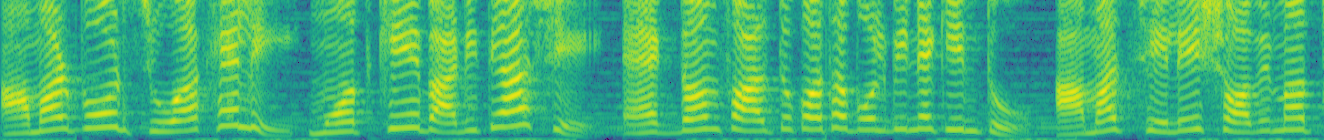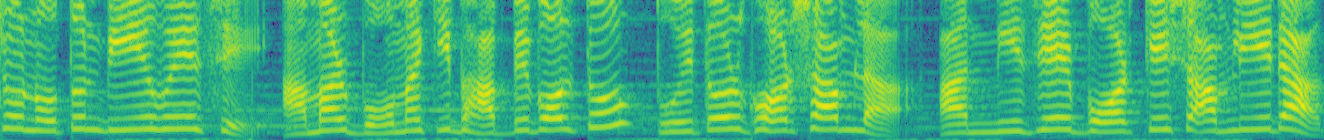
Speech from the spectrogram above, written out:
আমার বর জুয়া খেলে, মদ খেয়ে বাড়িতে আসে। একদম ফালতু কথা বলবি না কিন্তু। আমার ছেলে সবেমাত্র নতুন বিয়ে হয়েছে। আমার বৌমা কি ভাববে বলতো? তুই তোর ঘর সামলা আর নিজের বরকে সামলিয়ে রাখ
